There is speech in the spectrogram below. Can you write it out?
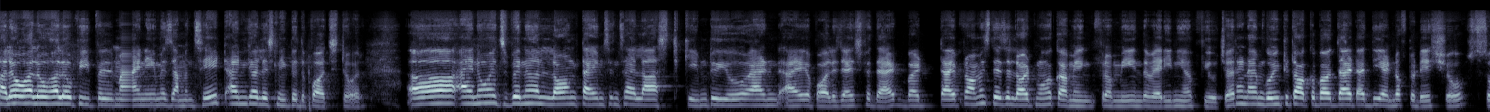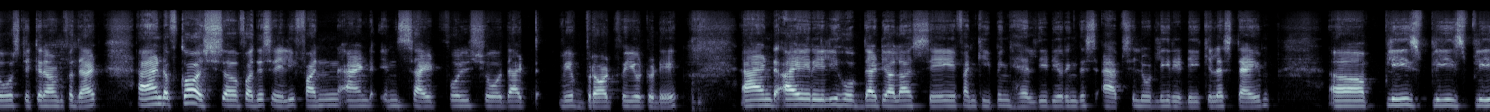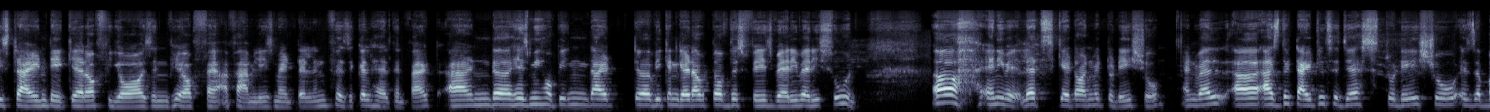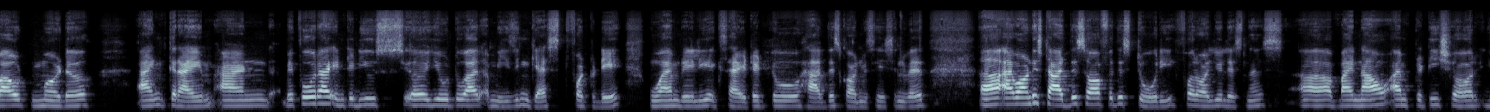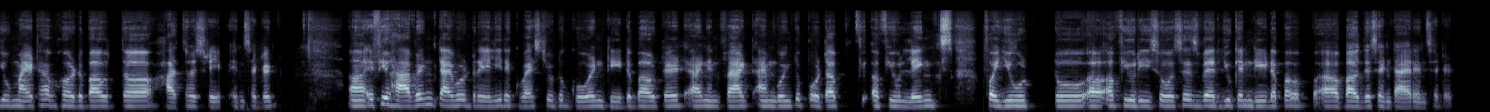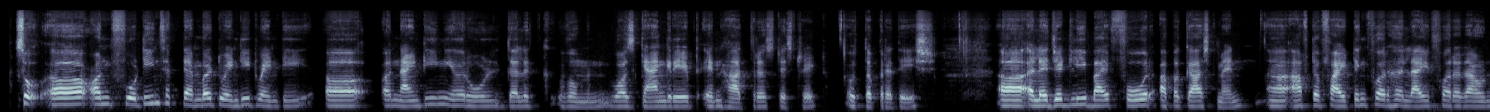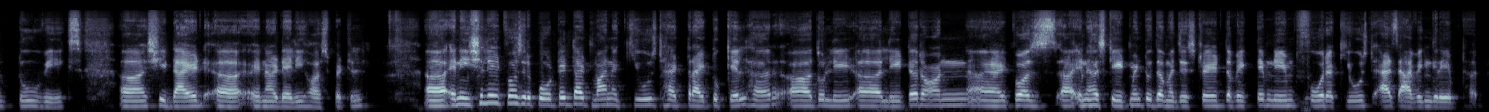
Hello, hello, hello, people. My name is Aman Seth, and you're listening to the Pod Store. Uh, I know it's been a long time since I last came to you, and I apologize for that. But I promise there's a lot more coming from me in the very near future, and I'm going to talk about that at the end of today's show. So stick around for that. And of course, uh, for this really fun and insightful show that we've brought for you today. And I really hope that y'all are safe and keeping healthy during this absolutely ridiculous time uh, please please please try and take care of yours and your fa- family's mental and physical health in fact. And uh, here's me hoping that uh, we can get out of this phase very very soon. Uh, anyway let's get on with today's show. And well uh, as the title suggests today's show is about murder and crime. And before I introduce uh, you to our amazing guest for today, who I'm really excited to have this conversation with, uh, I want to start this off with a story for all you listeners. Uh, by now, I'm pretty sure you might have heard about the Hathras rape incident. Uh, if you haven't, I would really request you to go and read about it. And in fact, I'm going to put up a few links for you to uh, a few resources where you can read up, about this entire incident. So uh, on 14 September 2020, uh, a 19 year old Dalit woman was gang raped in Hathras district, Uttar Pradesh, uh, allegedly by four upper caste men. Uh, after fighting for her life for around two weeks, uh, she died uh, in a Delhi hospital. initially, it was reported that one accused had tried to kill her, though la- later on, it was in her statement to the magistrate, the victim named four accused as having raped her.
